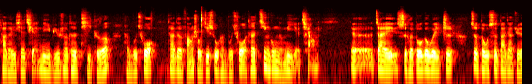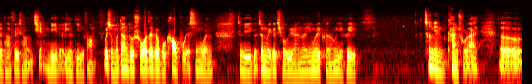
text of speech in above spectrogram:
他的一些潜力，比如说他的体格很不错，他的防守技术很不错，他的进攻能力也强。呃，在适合多个位置。这都是大家觉得他非常有潜力的一个地方。为什么单独说这个不靠谱的新闻？这一个这么一个球员呢？因为可能也可以侧面看出来，呃，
